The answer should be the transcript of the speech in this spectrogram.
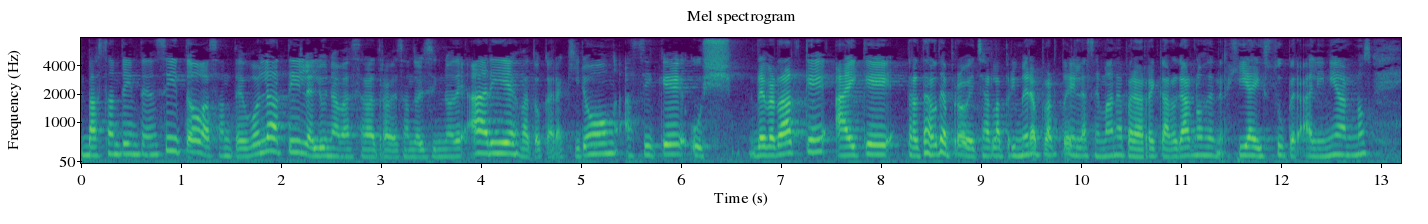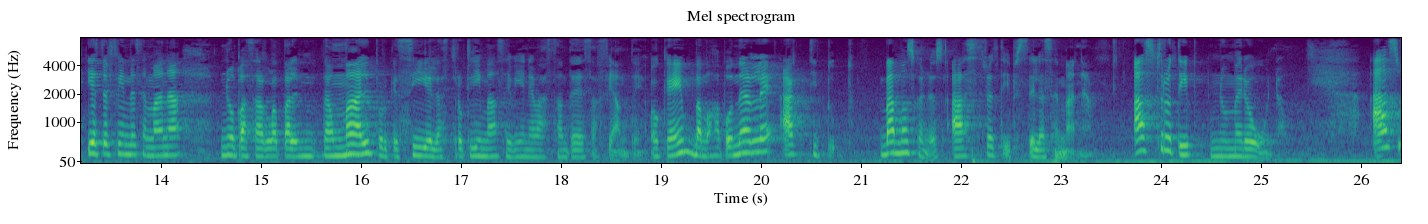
bastante intensito, bastante volátil. La luna va a estar atravesando el signo de Aries, va a tocar a Quirón, así que, ush, de verdad que hay que tratar de aprovechar la primera parte de la semana para recargarnos de energía y súper alinearnos. Y este fin de semana no pasarla tan, tan mal, porque sí, el astroclima se viene bastante desafiante, ¿ok? Vamos a ponerle actitud. Vamos con los astro tips de la semana. Astro tip número uno haz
